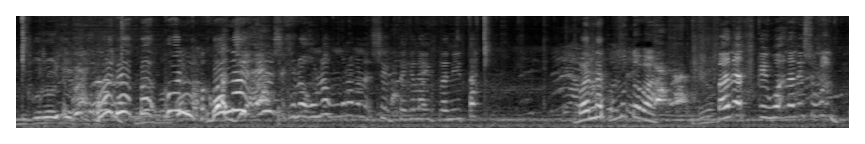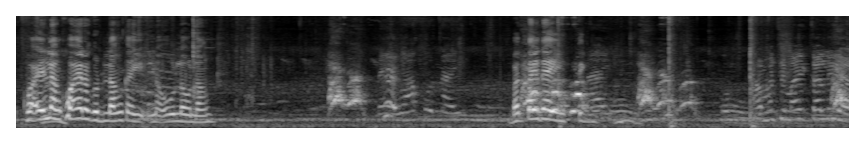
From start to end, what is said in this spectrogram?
Siguro jud. Wala, ba, kuan, banat, Eh, sige na ulang, mura man na siya. Taga lang yung planeta. banat. Kumusta ba? Banat, kay wa na ni sunod. Kuha lang, kuha ragod lang kay naulaw lang. Bantay day, tig, Amat si Michael ya.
